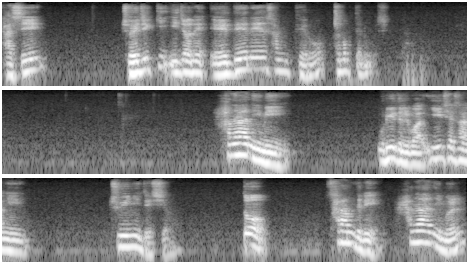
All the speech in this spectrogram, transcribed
다시 죄짓기 이전의 에덴의 상태로 회복되는 것입니다. 하나님이 우리들과 이 세상이 주인이 되시어 또 사람들이 하나님을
